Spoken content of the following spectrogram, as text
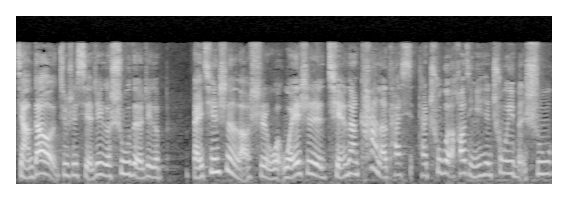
讲到就是写这个书的这个白千胜老师，我我也是前一段看了他写他出过好几年前出过一本书，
